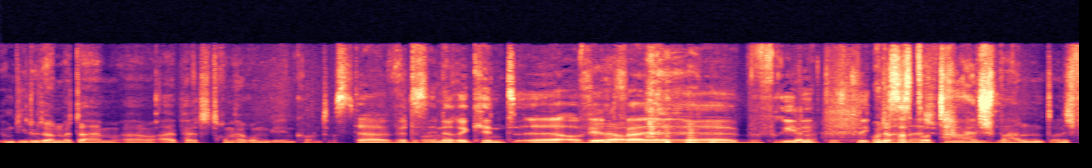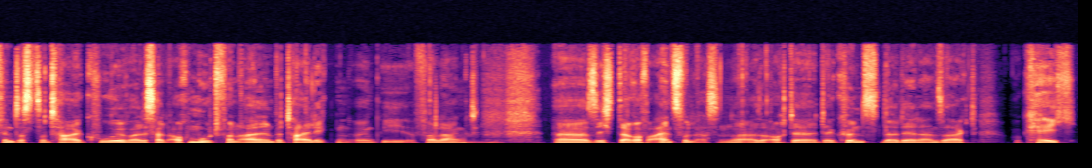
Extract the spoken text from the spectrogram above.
um die du dann mit deinem äh, iPad drumherum gehen konntest. Da wird das so. innere Kind äh, auf jeden genau. Fall äh, befriedigt. Genau. Das und das ist total spannend und ich finde das total cool, weil es halt auch Mut von allen Beteiligten irgendwie verlangt, mhm. Äh, sich darauf einzulassen. Ne? Also auch der, der Künstler, der dann sagt, okay, ich,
